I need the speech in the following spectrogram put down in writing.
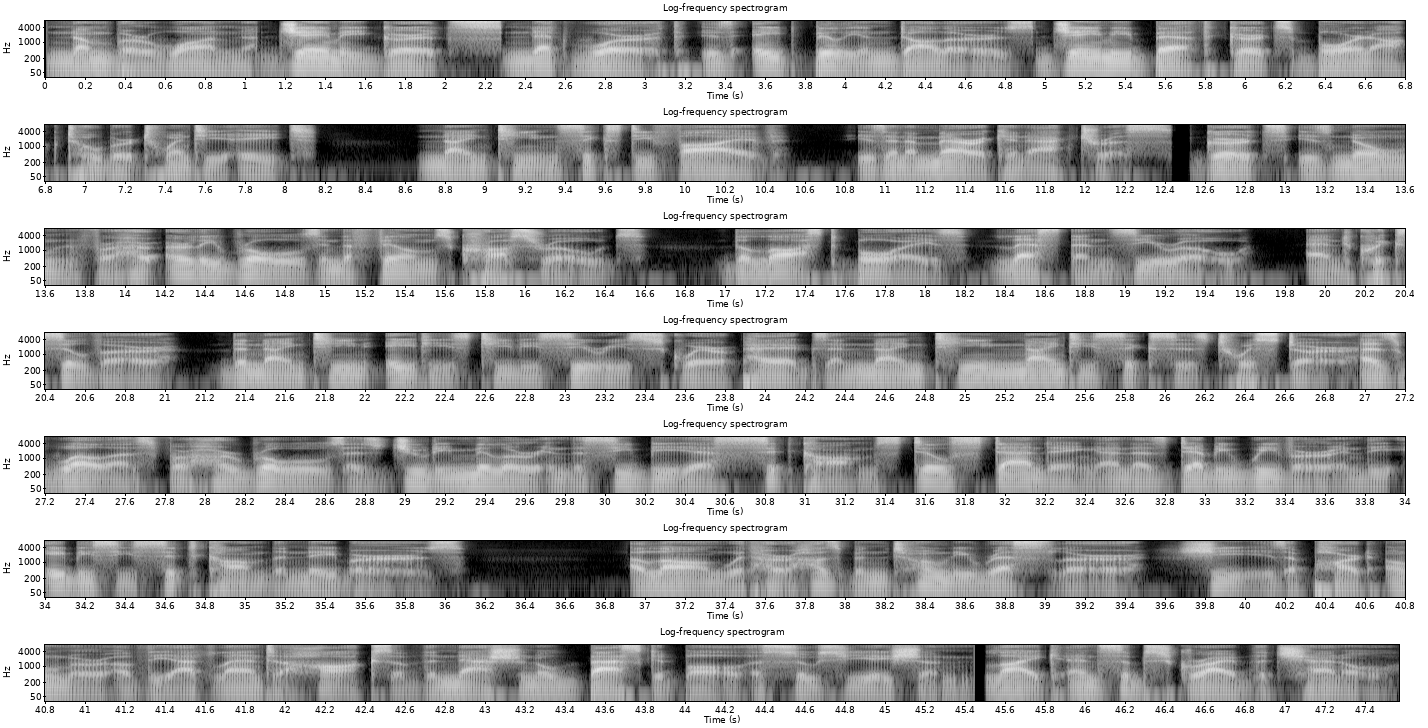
Number 1. Jami Gertz. Net worth is $8 billion. Jami Beth Gertz, born October 28, 1965, is an American actress. Gertz is known for her early roles in the films Crossroads, The Lost Boys, Less Than Zero, and Quicksilver. The 1980s TV series Square Pegs and 1996's Twister, as well as for her roles as Judy Miller in the CBS sitcom Still Standing and as Debbie Weaver in the ABC sitcom The Neighbors. Along with her husband Tony Ressler, she is a part owner of the Atlanta Hawks of the National Basketball Association. Like and subscribe the channel.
